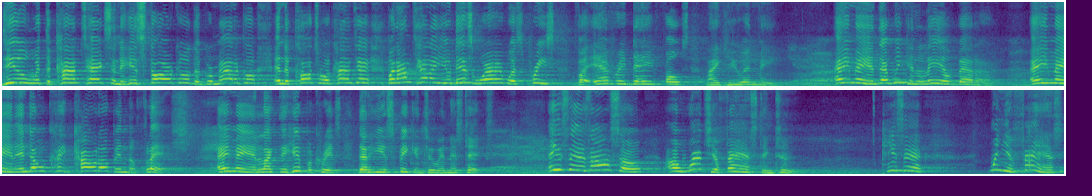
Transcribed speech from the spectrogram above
deal with the context and the historical, the grammatical, and the cultural context. But I'm telling you, this word was preached for everyday folks like you and me. Amen. That we can live better. Amen. And don't get caught up in the flesh. Amen. Like the hypocrites that he is speaking to in this text. He says also, uh, watch your fasting too. He said, when you fast,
